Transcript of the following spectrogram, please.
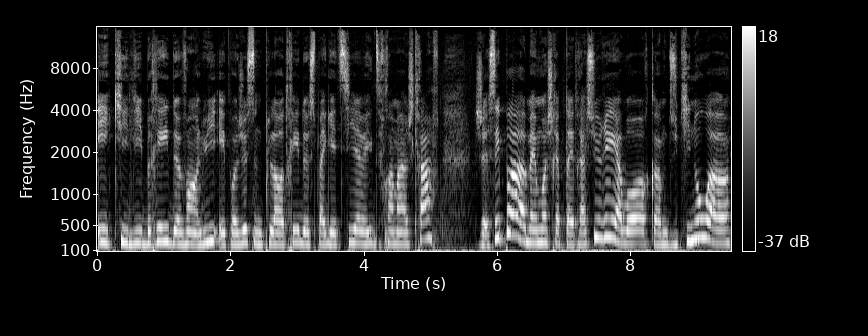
équilibrée devant lui et pas juste une plâtrée de spaghettis avec du fromage Kraft? Je sais pas, mais moi je serais peut-être rassurée avoir comme du quinoa,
